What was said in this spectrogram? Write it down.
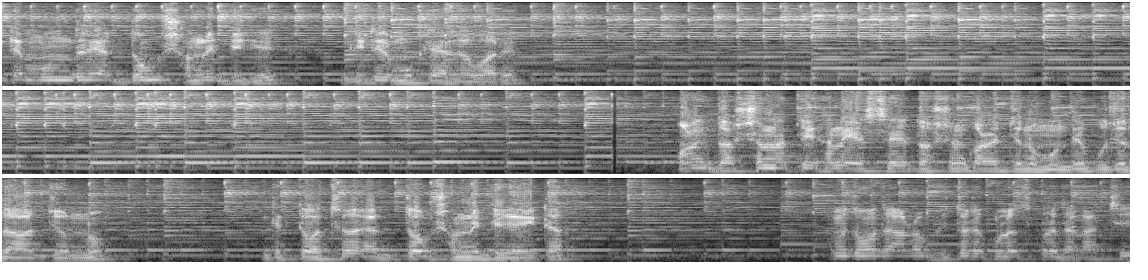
এটা মন্দিরের একদম সামনের দিকে, গেটের মুখে একেবারে। অনেক দর্শনার্থী এখানে এসে দর্শন করার জন্য মন্দির পুজো দেওয়ার জন্য। দেখতে পাচ্ছ, একদম সামনের দিকে এটা। আমি তোমাদের আরও ভিতরে ক্লোজ করে দেখাচ্ছি।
